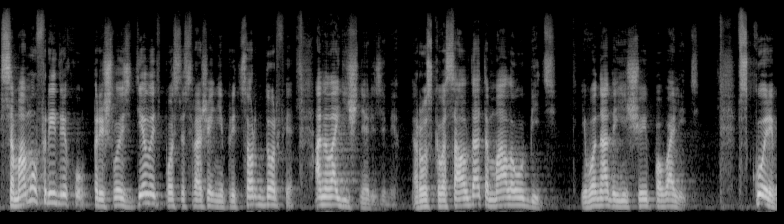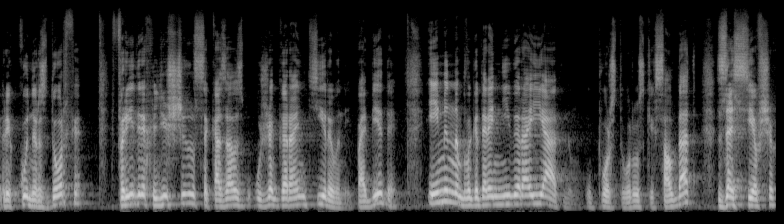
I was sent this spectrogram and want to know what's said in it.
Самому Фридриху пришлось сделать после сражения при Цорндорфе аналогичное резюме. Русского солдата мало убить, его надо еще и повалить. Вскоре при Кунерсдорфе Фридрих лишился, казалось бы, уже гарантированной победы именно благодаря невероятному упорству русских солдат, засевших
